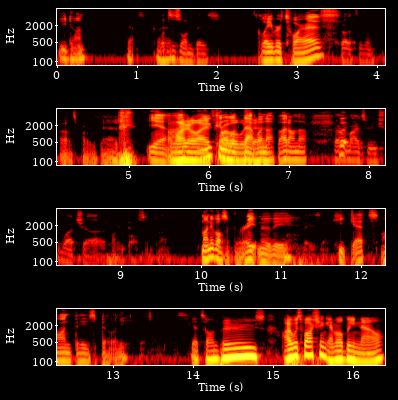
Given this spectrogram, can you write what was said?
You done? Yes. Go What's ahead. his on base? 'Gleyber Torres? Both of them. Oh, it's probably bad. Yeah. I'm not gonna lie, You it's can look that bad. one up. I don't know. That But- reminds me, we should watch uh, Moneyball sometime. Moneyball's a great movie. Amazing. He gets on base, Billy. Gets on base. gets on base. I was watching MLB Now.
